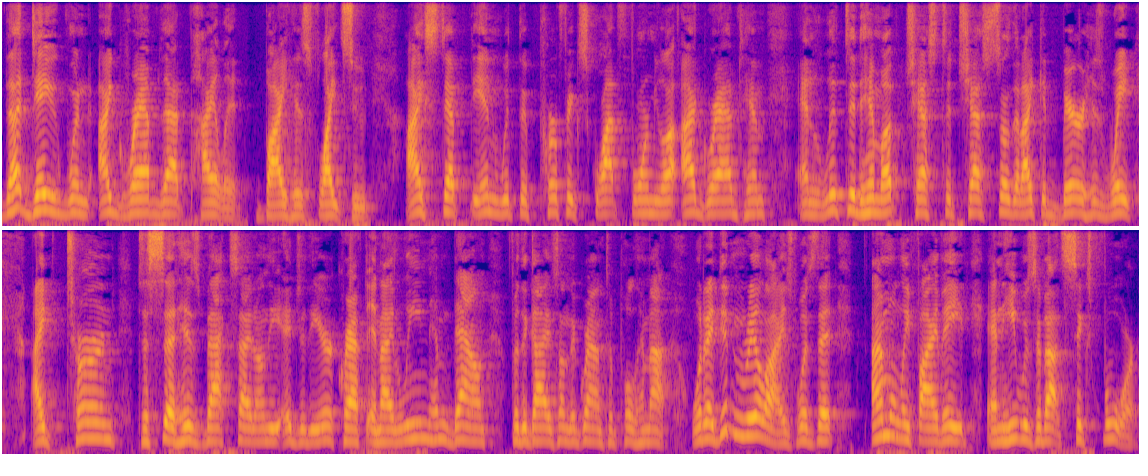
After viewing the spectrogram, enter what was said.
That day when I grabbed that pilot by his flight suit, I stepped in with the perfect squat formula. I grabbed him and lifted him up chest to chest so that I could bear his weight. I turned to set his backside on the edge of the aircraft and I leaned him down for the guys on the ground to pull him out. What I didn't realize was that I'm only 5'8 and he was about 6'4.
